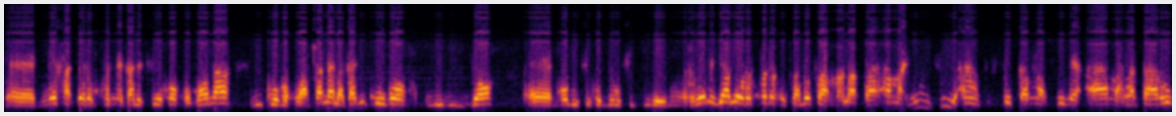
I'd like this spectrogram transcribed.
Um mme gape re kgonne ka lesego go bona dikobo go atlamela ka dikobo le dijo um mo bosego jo bo fetileng. Re bone jalo re kgone go salofa malapa a mantsi a fetang masome a marataro.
